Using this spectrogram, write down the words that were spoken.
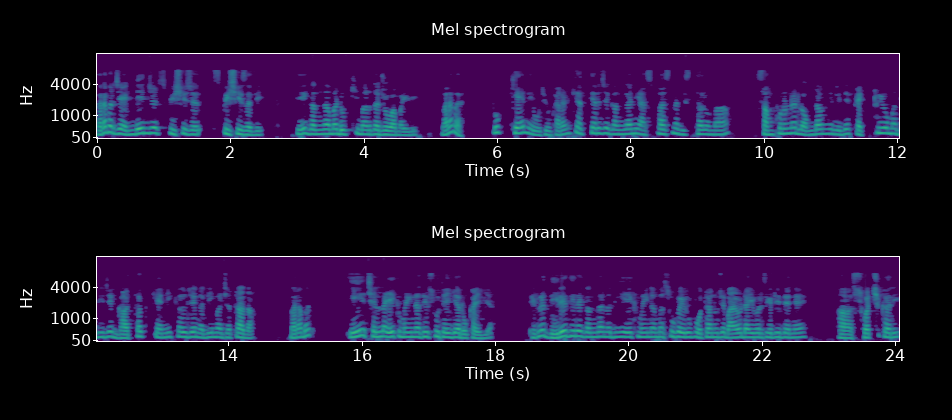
બરાબર જે એન્ડેન્જર્ડ સ્પીશીઝ સ્પીશીઝ હતી એ ગંગામાં ડૂબકી મારતા જોવા મળી બરાબર તો કેમ એવું થયું કારણ કે અત્યારે જે ગંગાની આસપાસના વિસ્તારોમાં સંપૂર્ણ લોકડાઉનને લીધે ફેક્ટરીઓમાંથી જે ઘાતક કેમિકલ જે નદીમાં જતા હતા બરાબર એ છેલ્લા એક મહિનાથી શું થઈ ગયા રોકાઈ ગયા એટલે ધીરે ધીરે ગંગા નદીએ એક મહિનામાં શું કર્યું પોતાનું જે બાયોડાયવર્સિટી તેને સ્વચ્છ કરી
